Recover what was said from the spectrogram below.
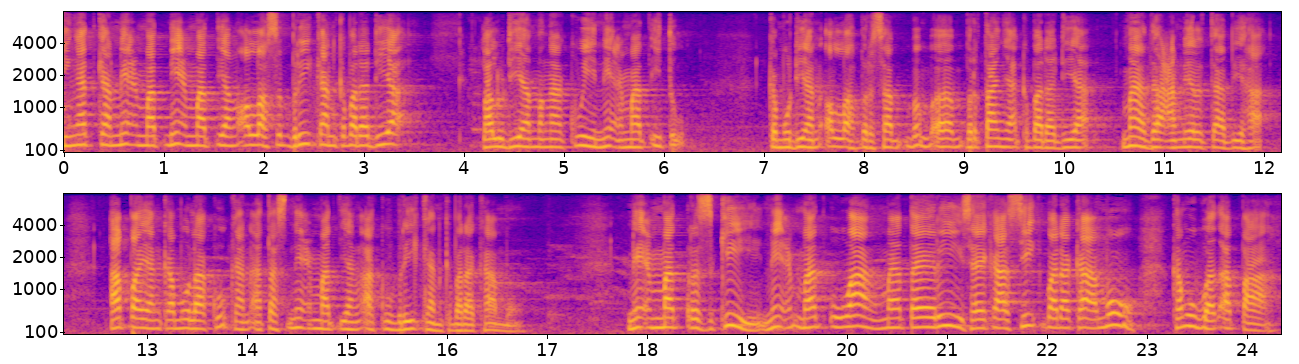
ingatkan nikmat-nikmat yang Allah berikan kepada dia. Lalu dia mengakui nikmat itu. Kemudian Allah eh, bertanya kepada dia madza amil tabiha apa yang kamu lakukan atas nikmat yang aku berikan kepada kamu nikmat rezeki, nikmat uang, materi saya kasih kepada kamu, kamu buat apa?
